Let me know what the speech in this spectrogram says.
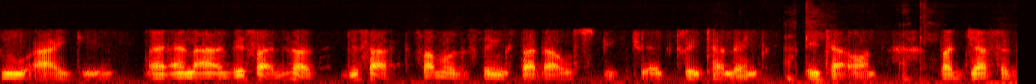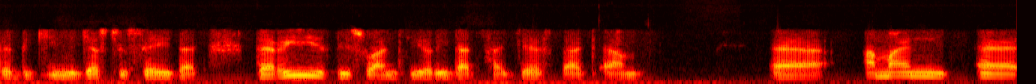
who argue, and uh, these, are, these, are, these are some of the things that I will speak to at greater length okay. later on. Okay. But just at the beginning, just to say that there is this one theory that suggests that um, uh, Aman, uh,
